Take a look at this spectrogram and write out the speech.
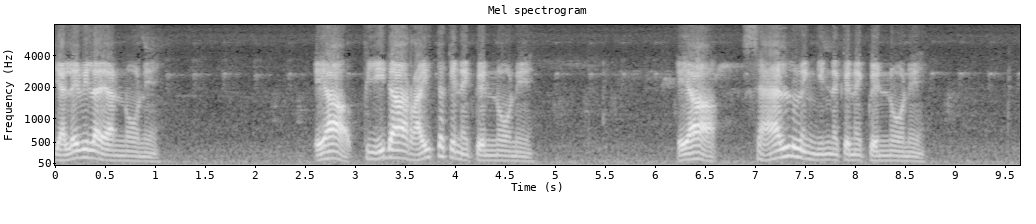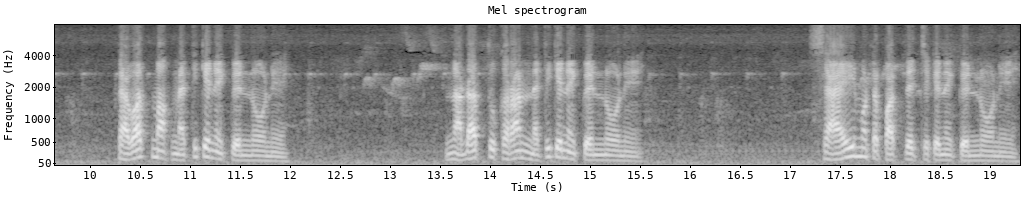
ගැලවිලා යන්න ඕනේ. එයා පීඩා රහිත කෙනෙක් වෙන්න ඕනේ. එයා සෑල්ලුවෙන් ඉන්න කෙනෙක් වෙන්න ඕනේ. පැවැත්මක් නැති කෙනෙක් වෙන්න ඕනේ. නඩත්තු කරන්නේ නැති කෙනෙක් වෙන්න ඕනේ. සෑයීමටපත් වෙච්ච කෙනෙක් වෙන්න ඕනේ.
